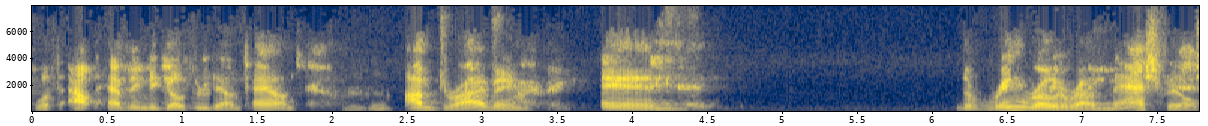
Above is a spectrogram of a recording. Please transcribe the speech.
without having to go through downtown. Mhm. I'm driving and the ring road around Nashville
